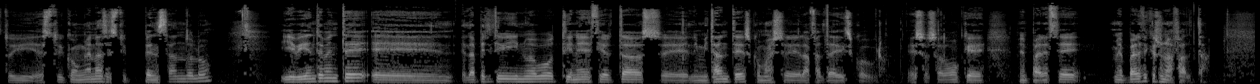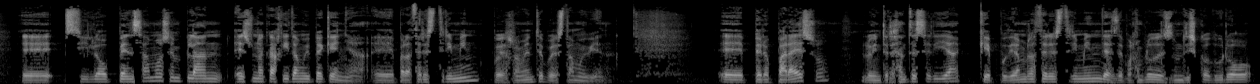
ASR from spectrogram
estoy estoy con ganas estoy pensándolo y evidentemente eh, el Apple TV nuevo tiene ciertas eh, limitantes como es la falta de disco duro. Eso es algo que me parece me parece que es una falta eh, si lo pensamos en plan, es una cajita muy pequeña eh, para hacer streaming, pues realmente pues está muy bien. Eh, pero para eso, lo interesante sería que pudiéramos hacer streaming desde, por ejemplo, desde un disco duro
